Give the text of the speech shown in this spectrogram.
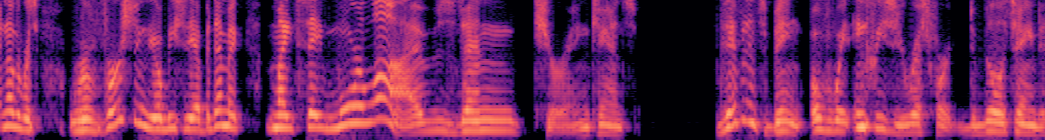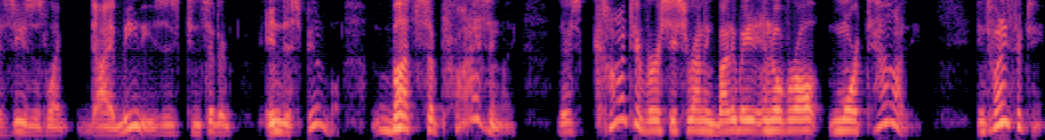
In other words, reversing the obesity epidemic might save more lives than curing cancer. The evidence being overweight increases your risk for debilitating diseases like diabetes is considered indisputable. But surprisingly, there's controversy surrounding body weight and overall mortality. In 2013,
